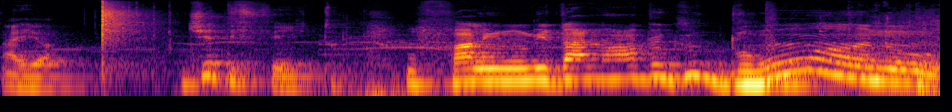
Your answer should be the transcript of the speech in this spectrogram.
Aí, ó. Dito e feito. O Fallen não me dá nada de bom, mano.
